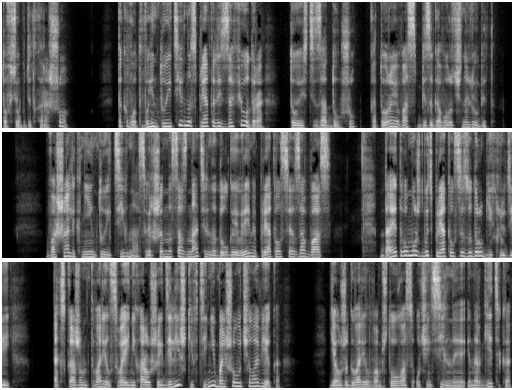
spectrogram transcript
то все будет хорошо. Так вот, вы интуитивно спрятались за Федора, то есть за душу, которая вас безоговорочно любит. Ваш Алик не интуитивно, а совершенно сознательно долгое время прятался за вас. До этого, может быть, прятался за других людей, так скажем, творил свои нехорошие делишки в тени большого человека. Я уже говорил вам, что у вас очень сильная энергетика,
